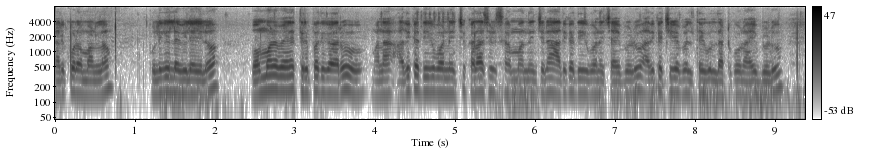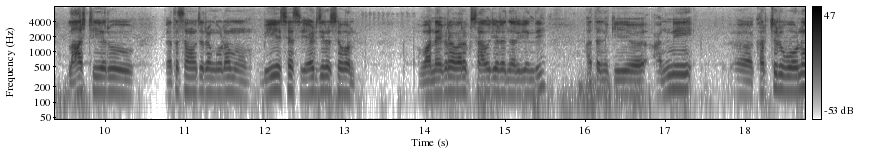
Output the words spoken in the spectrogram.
నడికూడ మండలం పులిగిల్ల విలేజ్లో బొమ్మలపైన తిరుపతి గారు మన అధిక దిగుబడి నుంచి కళా సీడ్స్ సంబంధించిన అధిక దిగుబడి నుంచి హైబ్రిడ్ అధిక చీడపల్లి తెగులు తట్టుకున్న హైబ్రిడ్. లాస్ట్ ఇయర్ గత సంవత్సరం కూడా BSS eight zero seven one ఎకరా వరకు సాగు చేయడం జరిగింది. అతనికి అన్ని ఖర్చులు పోను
